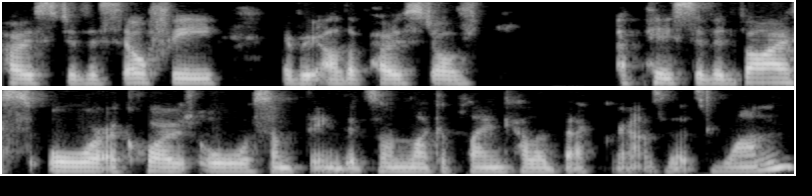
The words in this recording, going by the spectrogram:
post of a selfie, every other post of a piece of advice or a quote or something that's on like a plain colored background. So that's one.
